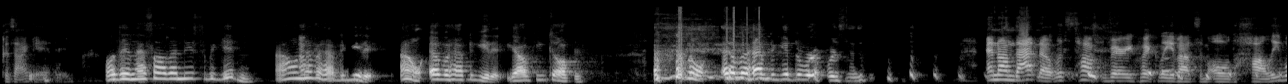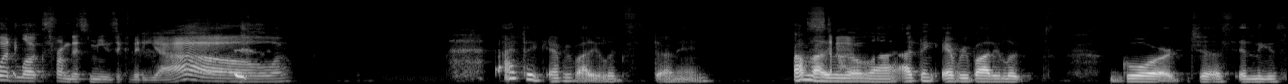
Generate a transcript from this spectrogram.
Because I get it. Well then that's all that needs to be getting. I don't Okay. ever have to get it. I don't ever have to get it. Y'all keep talking. I don't ever have to get the references. And on that note, let's talk very quickly about some old Hollywood looks from this music video. I think everybody looks stunning. I'm not even gonna lie. I think everybody looks gorgeous in these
